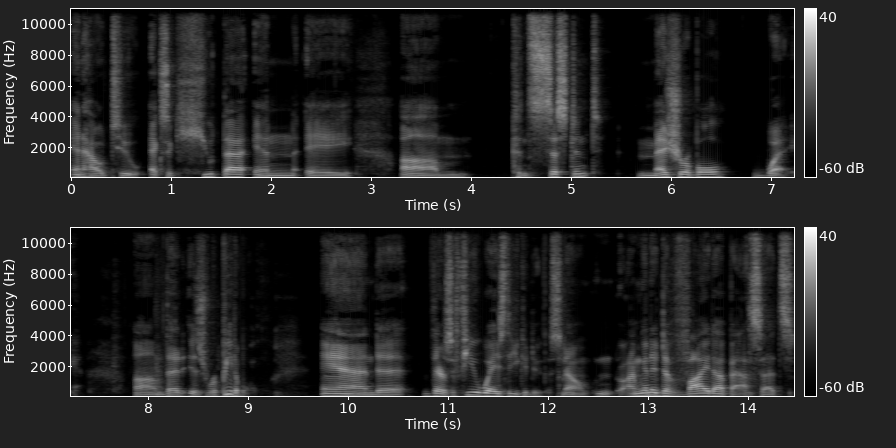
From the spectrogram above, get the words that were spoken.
and how to execute that in a um, consistent, measurable way um, that is repeatable. And uh, there's a few ways that you can do this. Now, I'm going to divide up assets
